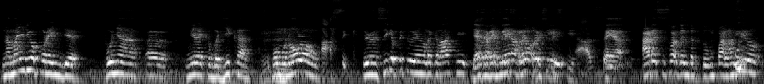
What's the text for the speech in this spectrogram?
namanya juga Power Ranger punya eh, nilai kebajikan. Mau menolong. Asik. dengan sikap itu yang laki-laki. Biasa yang merah refleksi. Asik. Kayak ada sesuatu yang tertumpah langsung.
